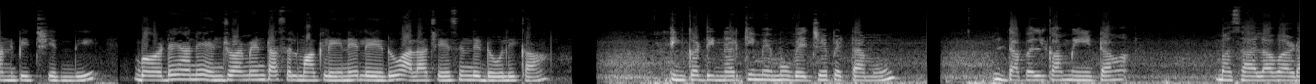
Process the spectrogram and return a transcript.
అనిపించింది. బర్త్డే అనే ఎంజాయ్మెంట్ అసలు మాకు లేనే లేదు అలా చేసింది డోలిక. ఇంకా డిన్నర్కి మేము వెజ్జే పెట్టాము. Double ka meetha masala vada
